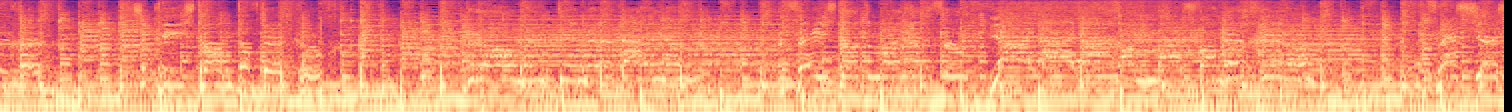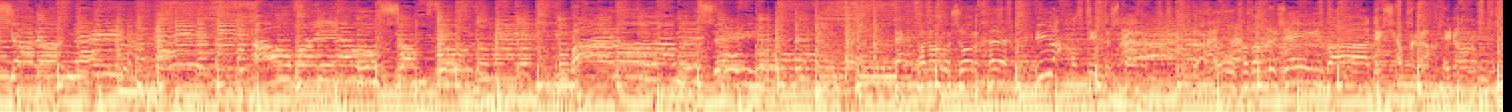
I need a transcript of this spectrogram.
Alle zorgen, lachend in de storm. De golven van de zee, wat is jouw kracht enorm.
